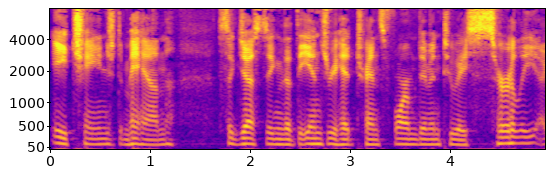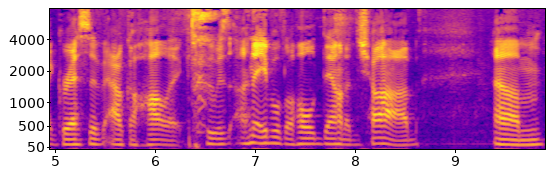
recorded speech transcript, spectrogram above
a changed man, suggesting that the injury had transformed him into a surly, aggressive alcoholic who was unable to hold down a job. Um,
